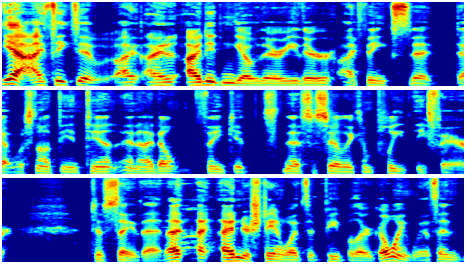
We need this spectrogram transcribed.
yeah, I think that I, I, I didn't go there either. I think that that was not the intent, and I don't think it's necessarily completely fair to say that. I, I understand what the people are going with, and,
